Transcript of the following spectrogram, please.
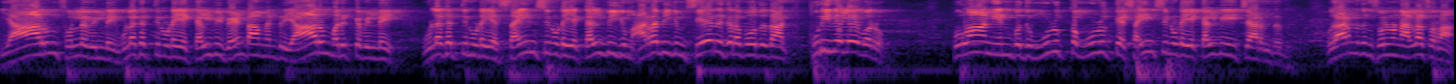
யாரும் சொல்லவில்லை. உலகத்தினுடைய கல்வி வேண்டாம் என்று யாரும் மறுக்கவில்லை. உலகத்தினுடைய சயின்ஸினுடைய கல்வியும் அரபியும் சேருகிற போதுதான் புரிதலே வரும். குரான் என்பது முழுக்க முழுக்க சயின்ஸினுடைய கல்வியை சார்ந்தது. உதாரணத்துக்கு சொல்லணும்னா நல்லா சொல்றான்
